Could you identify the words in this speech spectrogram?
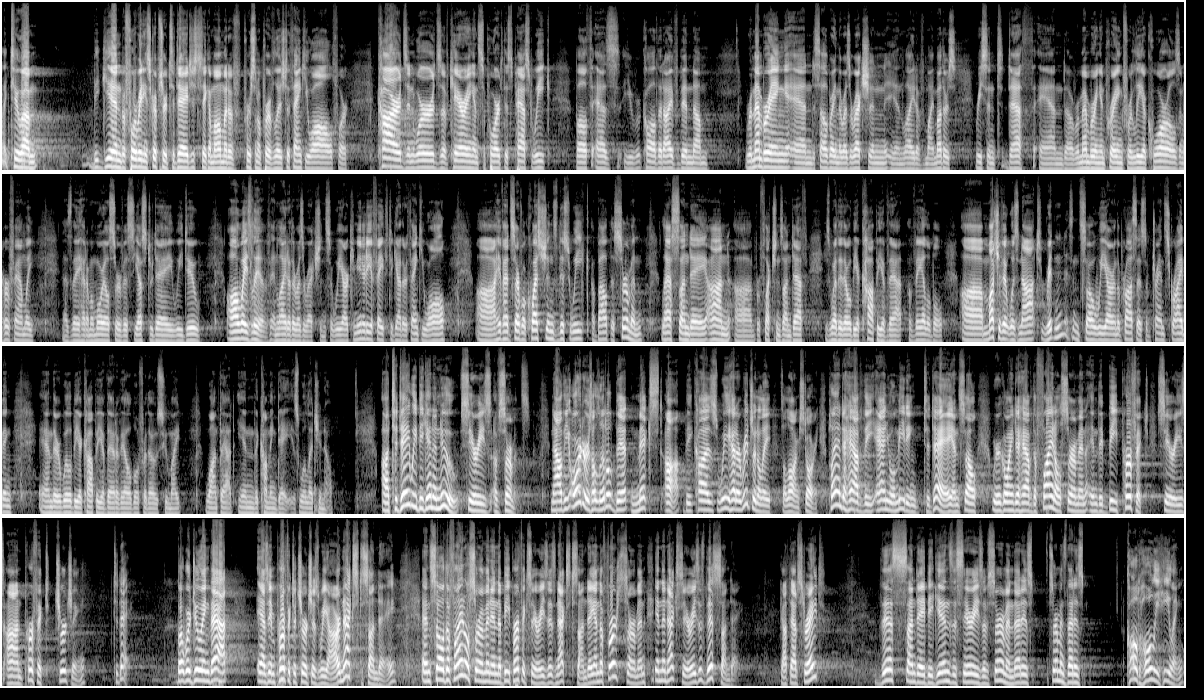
I'd like to um, begin before reading scripture today, just to take a moment of personal privilege to thank you all for cards and words of caring and support this past week, both as you recall that I've been um, remembering and celebrating the resurrection in light of my mother's recent death, and uh, remembering and praying for Leah Quarles and her family as they had a memorial service yesterday. We do always live in light of the resurrection. So we are community of faith together. Thank you all. Uh, I have had several questions this week about the sermon last Sunday on uh, Reflections on Death, is whether there will be a copy of that available. Uh, much of it was not written, and so we are in the process of transcribing, and there will be a copy of that available for those who might want that in the coming days. We'll let you know. Uh, today we begin a new series of sermons. Now, the order is a little bit mixed up because we had originally, it's a long story, planned to have the annual meeting today, and so we are going to have the final sermon in the Be Perfect series on perfect churching today. But we're doing that as imperfect a church as we are next Sunday. And so the final sermon in the Be Perfect series is next Sunday, and the first sermon in the next series is this Sunday. Got that straight? This Sunday begins a series of sermon that is sermons that is called Holy Healing,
